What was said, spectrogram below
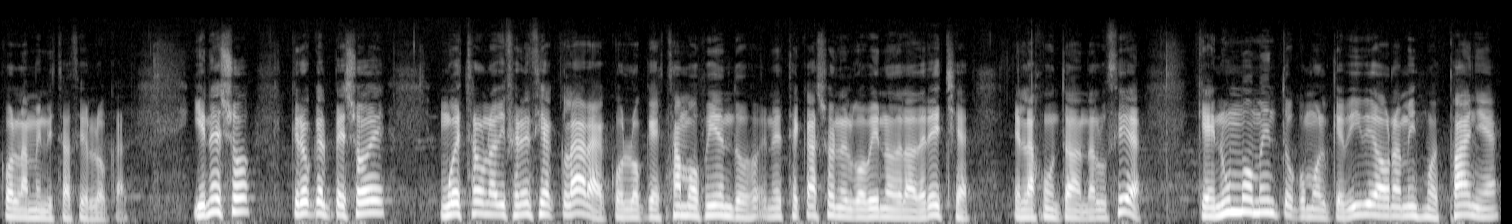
con la Administración local. Y en eso creo que el PSOE muestra una diferencia clara con lo que estamos viendo, en este caso en el Gobierno de la derecha, en la Junta de Andalucía, que en un momento como el que vive ahora mismo España,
